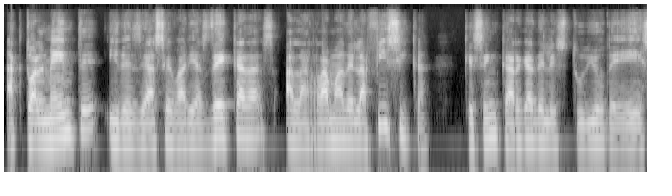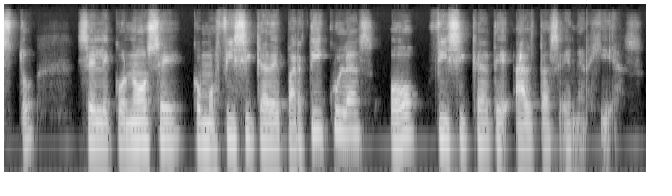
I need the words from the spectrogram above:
Actualmente y desde hace varias décadas a la rama de la física que se encarga del estudio de esto se le conoce como física de partículas o física de altas energías.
